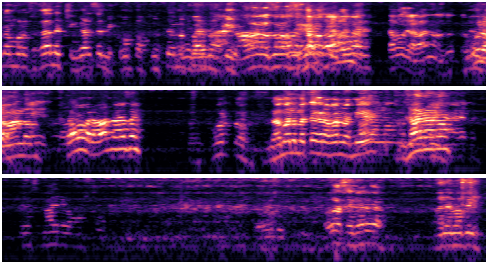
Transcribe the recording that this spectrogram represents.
No, amor, se van a chingarse mi compa. que Usted no acuerda que. No, no, no, Estamos grabando, estamos grabando nosotros. Estamos grabando. ¿Estamos grabando ese? Corto. Nada más no me estén grabando a mí. ¿eh? No, no, no. Póngase, verga. Vale, papi.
